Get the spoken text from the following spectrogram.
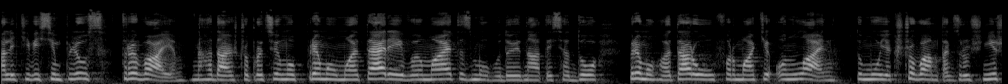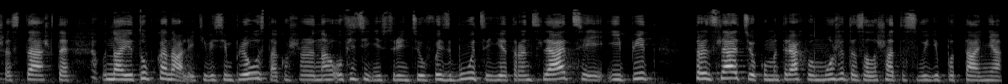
Каналі ТВ 7 Плюс триває. Нагадаю, що працюємо в прямому етері. і Ви маєте змогу доєднатися до прямого етеру у форматі онлайн. Тому, якщо вам так зручніше, стежте на Ютуб каналі ТВ 7 Плюс, також на офіційній сторінці у Фейсбуці є трансляції, і під трансляцією у коментарях ви можете залишати свої питання.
